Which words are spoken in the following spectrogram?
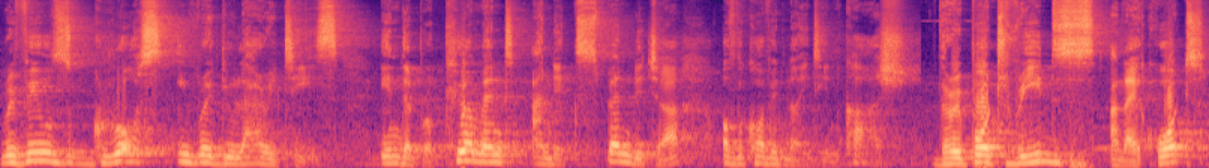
reveals gross irregularities in the procurement and expenditure of the COVID-19 cash. The report reads, and I quote,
